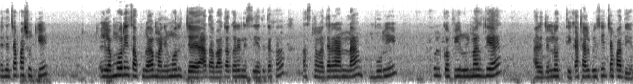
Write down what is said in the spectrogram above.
এই যে চাপা শুটকি, এগুলো মরিচ পুরা মানে মরিচ যে আদা বাঁকা করে নিছি, এই যে দেখো, আজকে আমাদের রান্না, বুড়ি, ফুলকপি, রুই মাছ দিয়ে, আর এই যে লত্তি কাঁঠাল বিচি, চাপা দিয়ে।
